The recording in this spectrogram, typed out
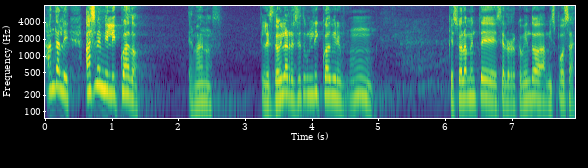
ándale, hazme mi licuado. Hermanos, les doy la receta de un licuado, miren, mm, que solamente se lo recomiendo a mi esposa.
